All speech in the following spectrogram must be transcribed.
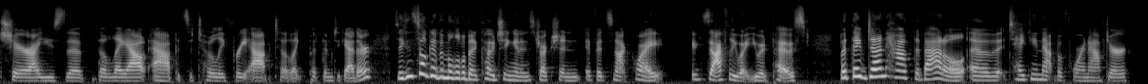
share. I use the the layout app. It's a totally free app to like put them together. So you can still give them a little bit of coaching and instruction if it's not quite exactly what you would post. But they've done half the battle of taking that before and after.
